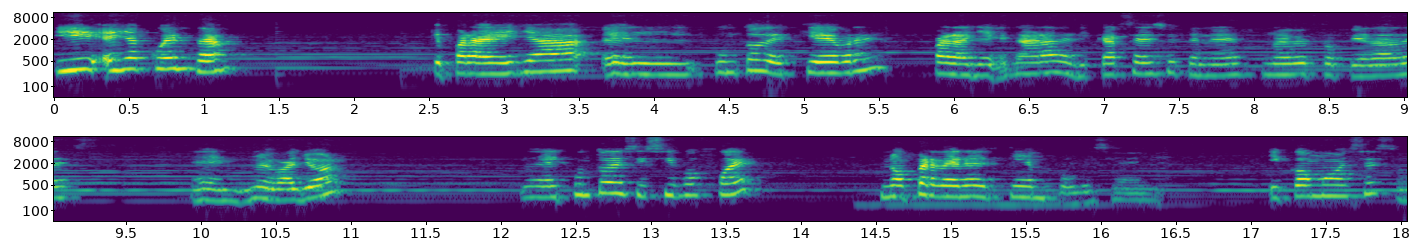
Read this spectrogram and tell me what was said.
y ella cuenta que para ella el punto de quiebre para llegar a dedicarse a eso y tener nueve propiedades en Nueva York, el punto decisivo fue no perder el tiempo, decía ella. ¿Y cómo es eso?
